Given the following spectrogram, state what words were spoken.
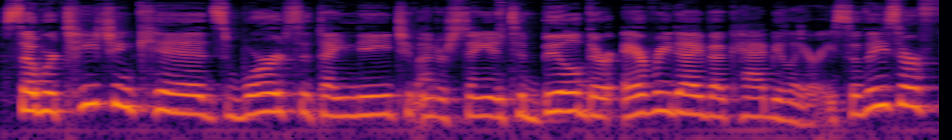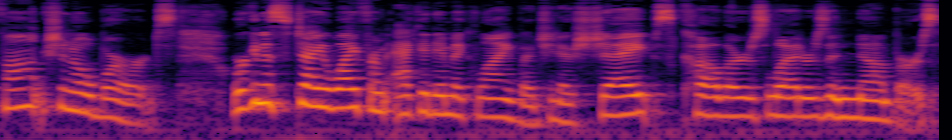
So we're teaching kids words that they need to understand to build their everyday vocabulary. So these are functional words. We're going to stay away from academic language, you know, shapes, colors, letters, and numbers.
